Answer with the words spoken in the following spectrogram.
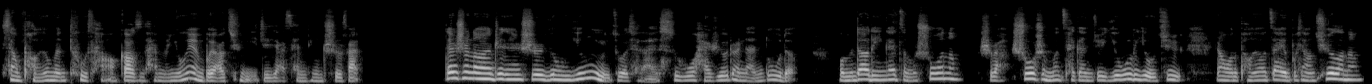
向朋友们吐槽，告诉他们永远不要去你这家餐厅吃饭。但是呢，这件事用英语做起来似乎还是有点难度的。我们到底应该怎么说呢？是吧？说什么才感觉有理有据，让我的朋友再也不想去了呢？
